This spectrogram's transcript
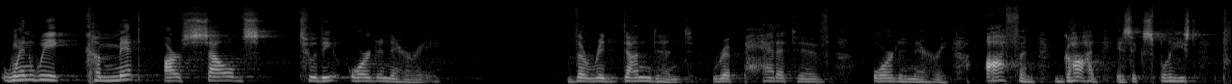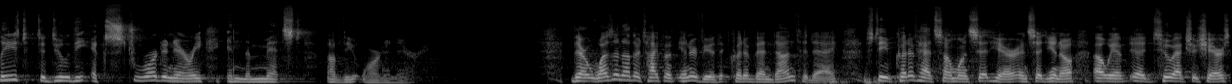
when we commit ourselves to the ordinary, the redundant, repetitive, ordinary. Often God is pleased, pleased to do the extraordinary in the midst of the ordinary. There was another type of interview that could have been done today. Steve could have had someone sit here and said, you know, uh, we have uh, two extra chairs.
